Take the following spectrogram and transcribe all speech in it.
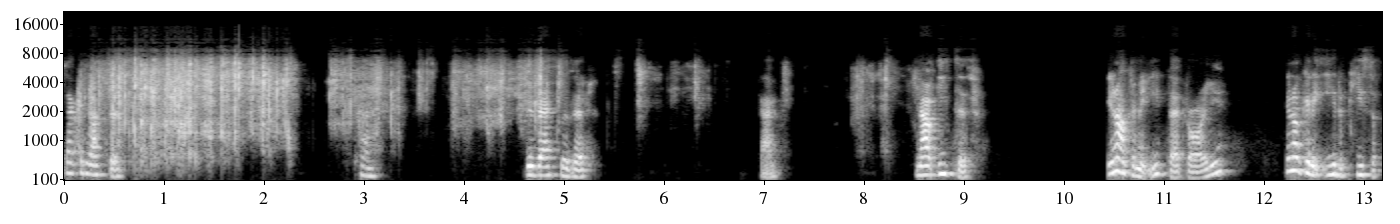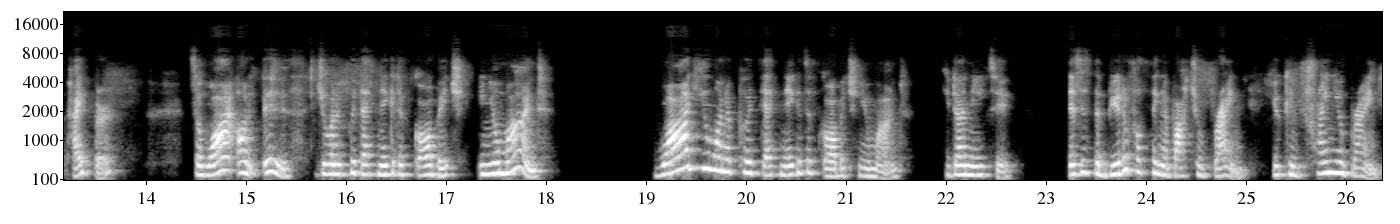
Take it like this. Okay. Do that with it. Okay. Now eat it. You're not going to eat that are you? You're not going to eat a piece of paper. So why on earth do you want to put that negative garbage in your mind why do you want to put that negative garbage in your mind? You don't need to. This is the beautiful thing about your brain. You can train your brain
